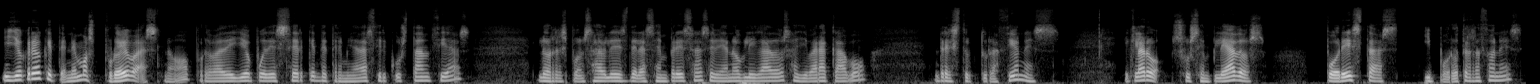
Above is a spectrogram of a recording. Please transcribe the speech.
Y yo creo que tenemos pruebas, ¿no? Prueba de ello puede ser que en determinadas circunstancias los responsables de las empresas se vean obligados a llevar a cabo reestructuraciones. Y claro, sus empleados, por estas y por otras razones,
